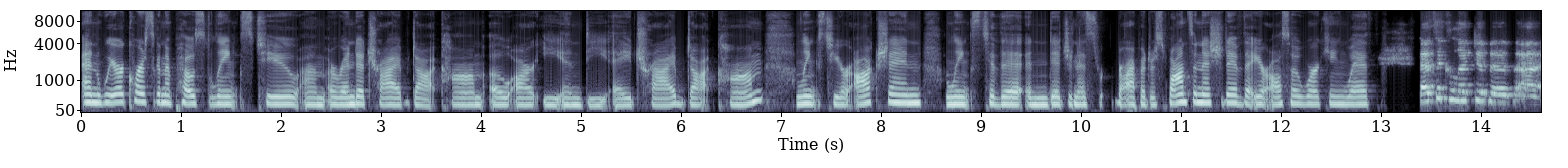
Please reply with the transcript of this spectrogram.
And we're, of course, going to post links to um, orendatribe.com, O R E N D A tribe.com, links to your auction, links to the Indigenous Rapid Response Initiative that you're also working with. That's a collective of uh,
